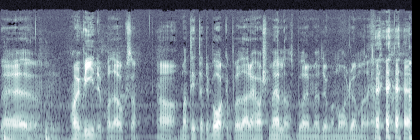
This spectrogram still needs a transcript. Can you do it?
det mm, har ju video på det också. Ja, Om man tittar tillbaka på det där i hörsmällen så börjar man drömma mardrömmar igen.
